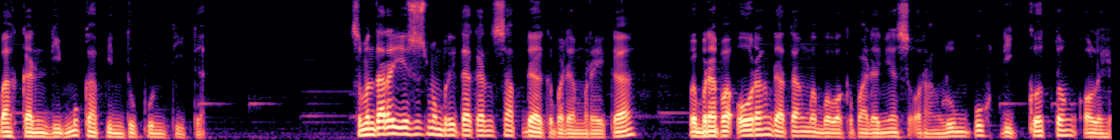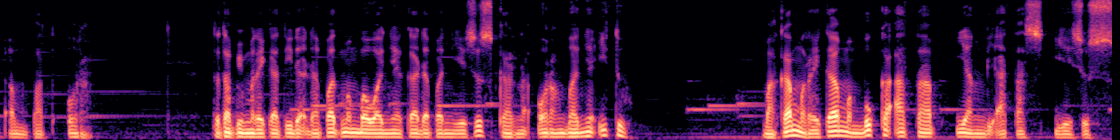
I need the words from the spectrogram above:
bahkan di muka pintu pun tidak. Sementara Yesus memberitakan sabda kepada mereka, beberapa orang datang membawa kepadanya seorang lumpuh digotong oleh empat orang. Tetapi mereka tidak dapat membawanya ke hadapan Yesus karena orang banyak itu. Maka mereka membuka atap yang di atas Yesus.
